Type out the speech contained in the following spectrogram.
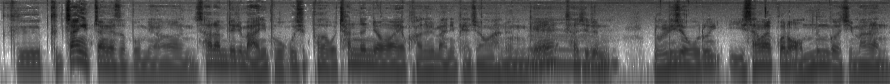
그 극장 입장에서 보면 사람들이 많이 보고 싶어 하고 찾는 영화에 관을 많이 배정하는 게 음. 사실은 논리적으로 이상할 건 없는 거지만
